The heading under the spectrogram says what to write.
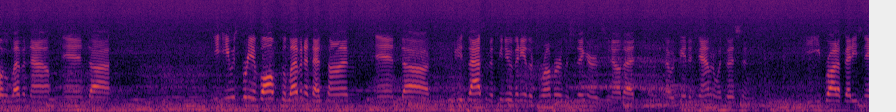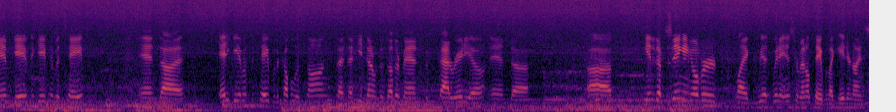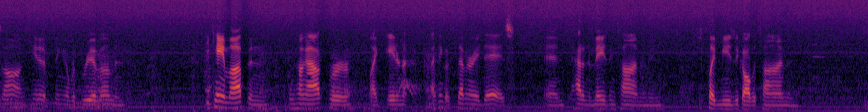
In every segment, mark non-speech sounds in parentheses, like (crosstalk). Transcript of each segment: called Eleven now, and uh, he, he was pretty involved with Eleven at that time, and uh, we just asked him if he knew of any other drummers or singers, you know, that, that would be into jamming with us, and he, he brought up Eddie's name, gave and gave him a tape, and uh, Eddie gave us a tape with a couple of songs that, that he had done with his other band, with Bad Radio, and uh, uh, he ended up singing over, like, we had, we had an instrumental tape with like eight or nine songs. He ended up singing over three of them, and he came up and we hung out for like eight or nine, I think it was seven or eight days, and had an amazing time. I mean, just played music all the time and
